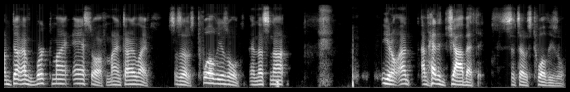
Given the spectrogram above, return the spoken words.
I've done. I've worked my ass off my entire life since I was 12 years old, and that's not. You know, I I've had a job ethic since I was 12 years old.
